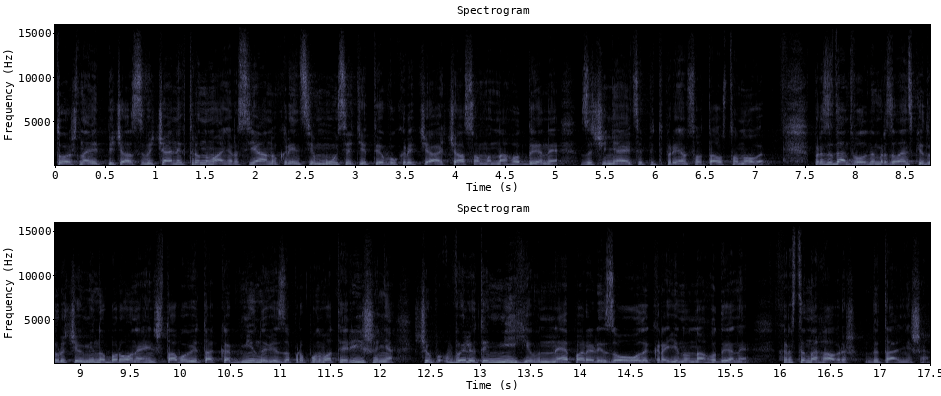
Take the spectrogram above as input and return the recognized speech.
Тож навіть під час звичайних тренувань росіян українці мусять іти в укриття. Часом на години зачиняються підприємства та установи. Президент Володимир Зеленський доручив Міноборони, Генштабові та Кабмінові запропонувати рішення, щоб вильоти мігів не паралізовували країну на години. Христина Гавриш детальніше.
